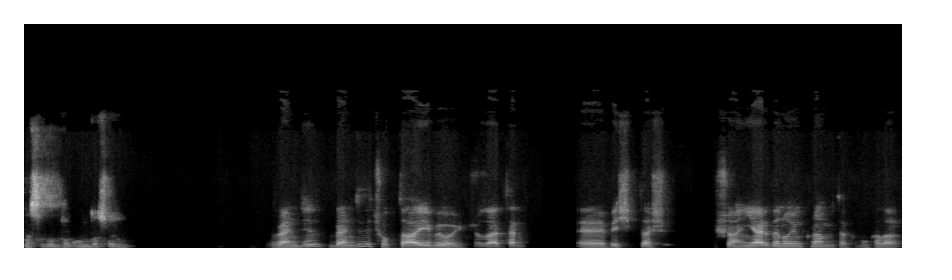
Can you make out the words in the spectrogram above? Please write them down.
nasıl buldun? Onu da söyleyeyim. Bence bence de çok daha iyi bir oyuncu. Zaten e, Beşiktaş şu an yerden oyun kuran bir takım. O kadar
